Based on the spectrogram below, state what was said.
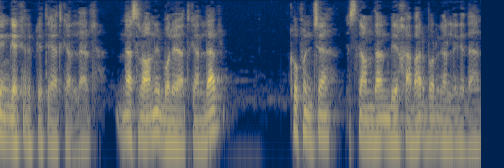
dinga kirib ketayotganlar nasroniy bo'layotganlar ko'pincha islomdan bexabar bo'lganligidan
